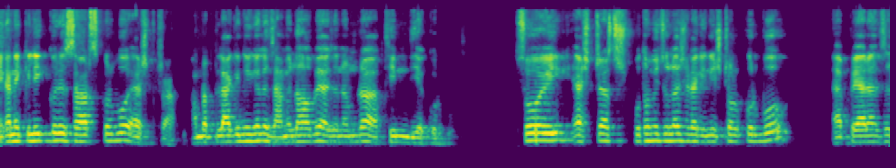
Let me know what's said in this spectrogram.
এখানে ক্লিক করে সার্চ করব এক্সট্রা আমরা প্লাগইনে গেলে ঝামেলা হবে, এই আমরা থিম দিয়ে করব। সো এই এক্সট্রা প্রথমে চলে আসে, এটাকে ইনস্টল করব। অ্যাপিয়ারেন্সে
